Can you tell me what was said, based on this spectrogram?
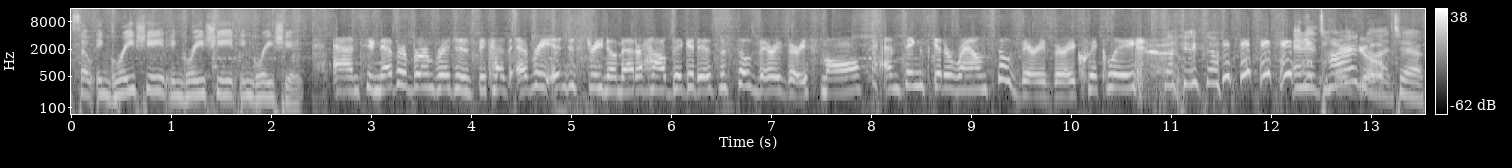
So ingratiate, ingratiate, ingratiate. And to never burn bridges because every industry, no matter how big it is, is so very, very small. And things get around so very, very quickly. and it's hard not to.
